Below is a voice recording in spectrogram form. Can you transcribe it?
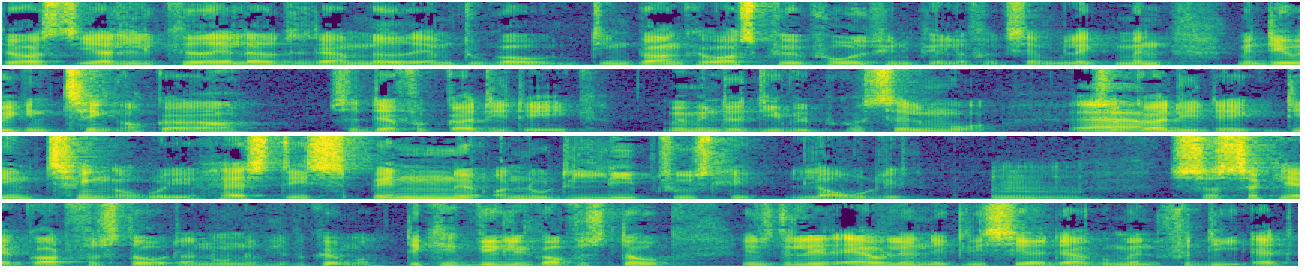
Det var også, jeg er lidt ked af, at jeg lavede det der med, at du går, dine børn kan jo også købe hovedpinepiller for eksempel. Ikke? Men, men det er jo ikke en ting at gøre, så derfor gør de det ikke. Medmindre de vil begå selvmord, ja, Ja, så gør de det ikke. Det er en ting at ryge has. Det er spændende, og nu er det lige pludselig lovligt. Mm. Så, så kan jeg godt forstå, at der er nogen, der bliver bekymret. Det kan jeg virkelig godt forstå. Jeg synes, det er lidt ærgerligt at negligere det argument, fordi at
